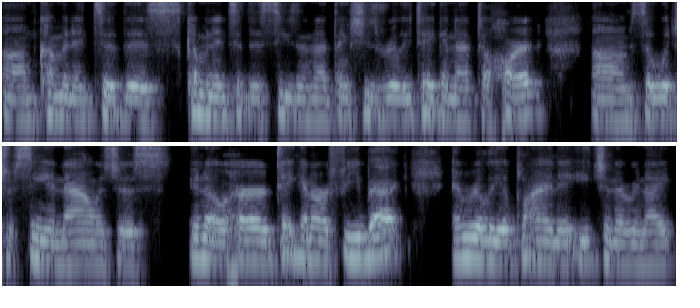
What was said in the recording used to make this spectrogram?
um, coming into this coming into this season. I think she's really taken that to heart. Um, so what you're seeing now is just you know her taking our feedback and really applying it each and every night.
